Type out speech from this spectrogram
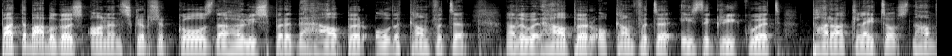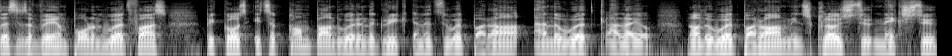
But the Bible goes on and scripture calls the Holy Spirit the helper or the comforter. Now, the word helper or comforter is the Greek word parakletos. Now, this is a very important word for us because it's a compound word in the Greek and it's the word para and the word kaleo. Now, the word para means close to, next to,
